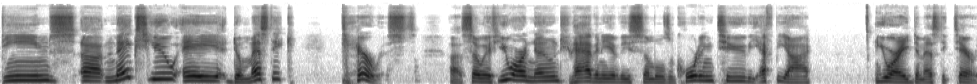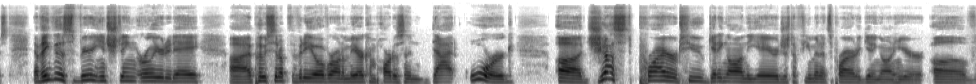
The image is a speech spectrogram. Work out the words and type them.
deems uh, makes you a domestic terrorist. Uh, so if you are known to have any of these symbols, according to the FBI, you are a domestic terrorist. Now, I think this is very interesting. Earlier today, uh, I posted up the video over on AmericanPartisan.org uh, just prior to getting on the air, just a few minutes prior to getting on here, of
